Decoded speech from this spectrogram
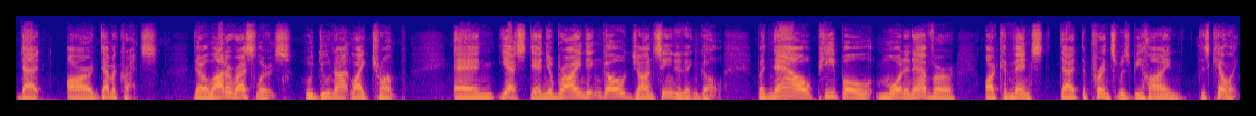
that are Democrats. There are a lot of wrestlers who do not like Trump. And yes, Daniel Bryan didn't go, John Cena didn't go. But now people more than ever are convinced that the prince was behind this killing.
